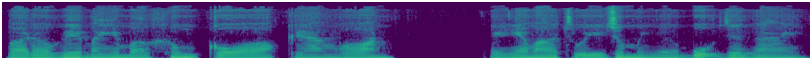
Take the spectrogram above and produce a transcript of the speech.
Và đầu game anh em mở không có cái năng ngon thì anh em chú ý cho mình bụi dây gai.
